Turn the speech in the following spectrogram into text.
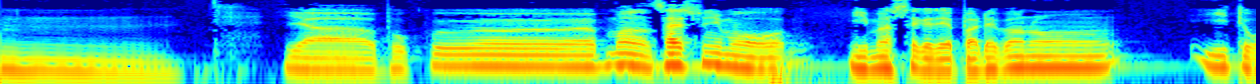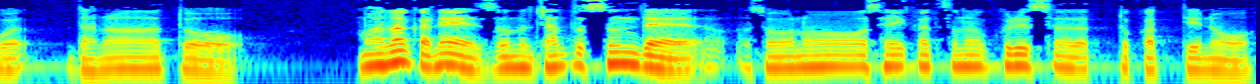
うん。いや、僕、まあ最初にも言いましたけど、やっぱレバノンいいとこだなと。まあなんかね、そのちゃんと住んで、その生活の苦しさとかっていうのを、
